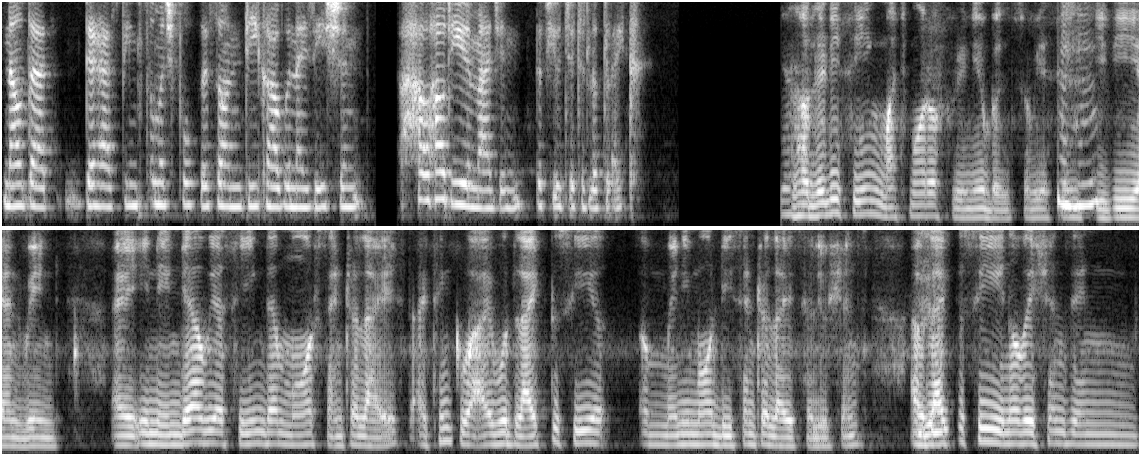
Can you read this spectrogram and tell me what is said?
now that there has been so much focus on decarbonization? How, how do you imagine the future to look like? We're already seeing much more of renewables. So we are seeing mm-hmm. PV and wind. Uh, in India, we are seeing them more centralized. I think I would like to see uh, many more decentralized solutions. I would mm-hmm. like to see innovations in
